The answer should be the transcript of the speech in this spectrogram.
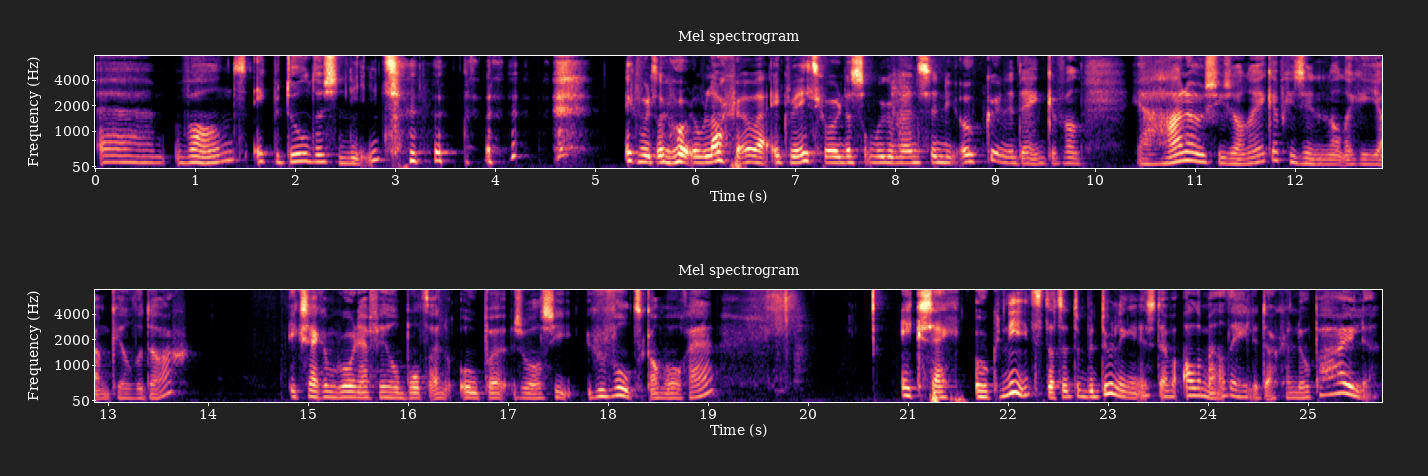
Ehm, want ik bedoel dus niet. ik moet er gewoon om lachen, maar ik weet gewoon dat sommige mensen nu ook kunnen denken van... Ja, hallo Suzanne, ik heb geen zin in alle gejank heel de dag. Ik zeg hem gewoon even heel bot en open, zoals hij gevoeld kan worden. Hè? Ik zeg ook niet dat het de bedoeling is dat we allemaal de hele dag gaan lopen huilen.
